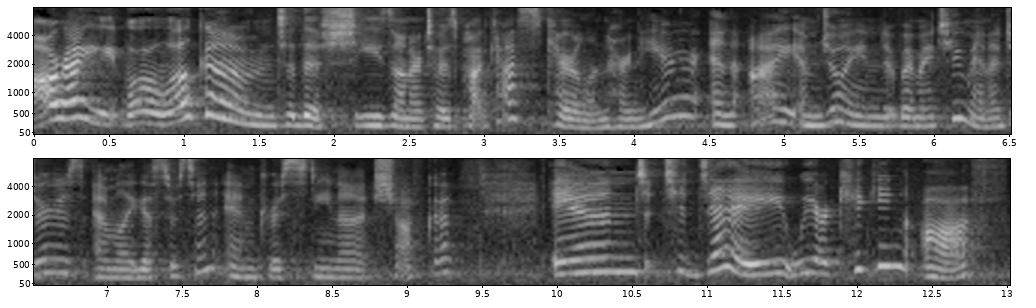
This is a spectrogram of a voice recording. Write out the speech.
All right. Well, welcome to the She's on Her Toes podcast. Carolyn Hearn here, and I am joined by my two managers, Emily Gustafson and Christina Shafka. And today we are kicking off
